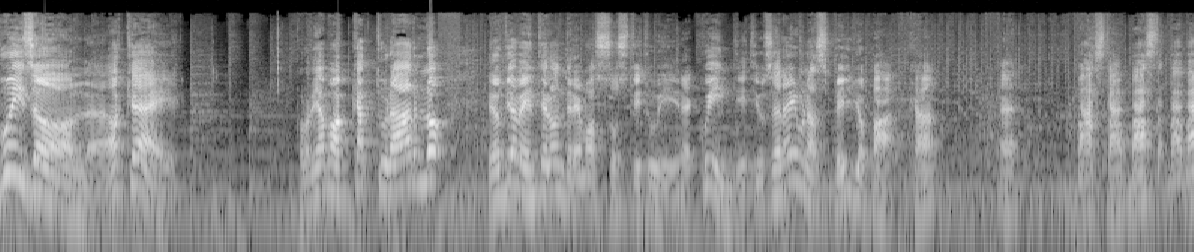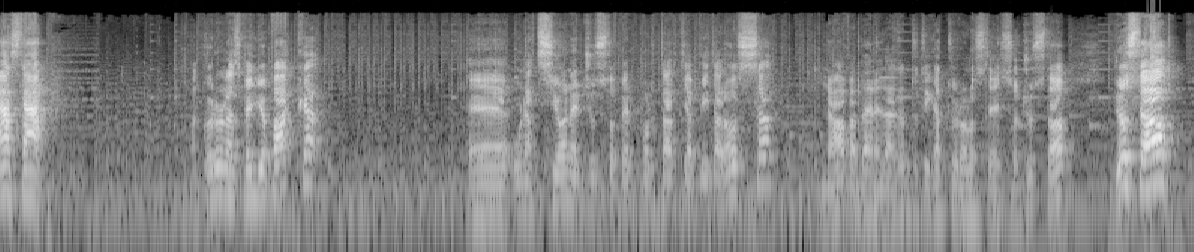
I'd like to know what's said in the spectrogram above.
Weasel! Ok. Proviamo a catturarlo e ovviamente lo andremo a sostituire. Quindi ti userei una sveglio pacca. Eh, basta, basta, basta! Ancora una sveglio pacca. Eh, Un'azione giusto per portarti a vita rossa. No, va bene, dai, tanto ti catturo lo stesso, giusto? Giusto?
